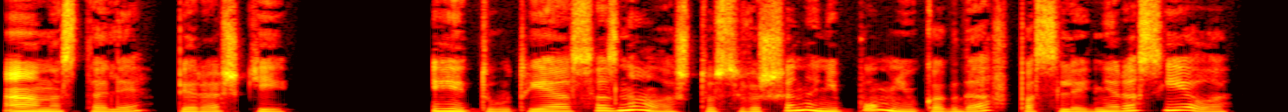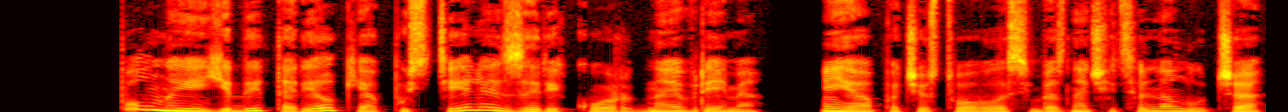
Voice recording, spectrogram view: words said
а на столе — пирожки. И тут я осознала, что совершенно не помню, когда в последний раз ела. Полные еды тарелки опустели за рекордное время. Я почувствовала себя значительно лучше.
